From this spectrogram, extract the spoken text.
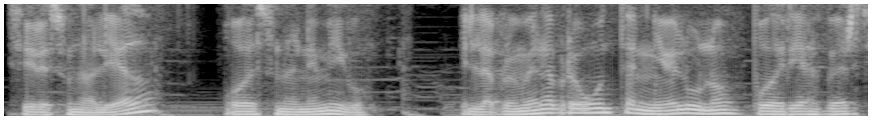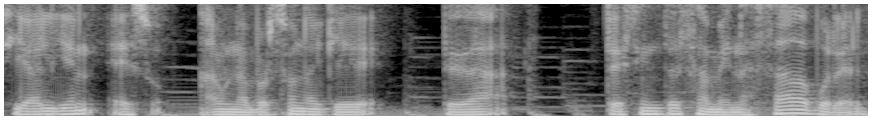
si eres un aliado o es un enemigo. En la primera pregunta, en nivel 1, podrías ver si alguien es una persona que te da te sientes amenazada por él.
